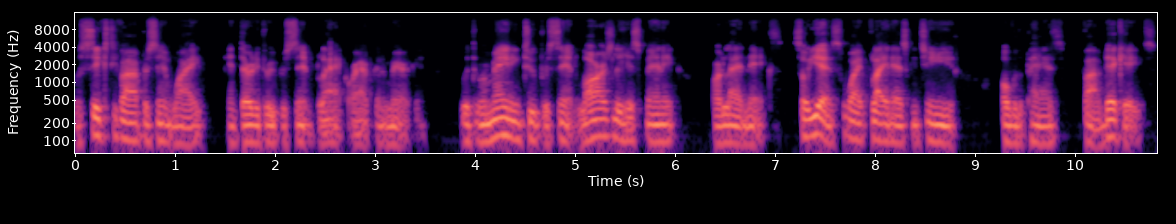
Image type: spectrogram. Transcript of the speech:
was 65% white and 33% Black or African American, with the remaining 2% largely Hispanic or Latinx. So, yes, white flight has continued over the past five decades.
